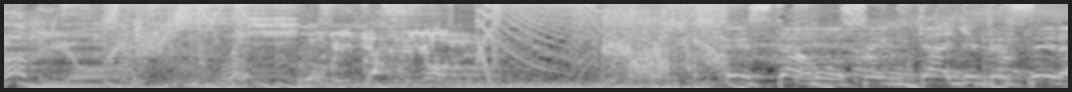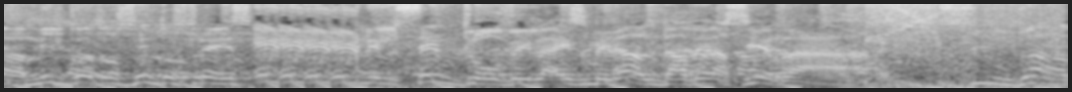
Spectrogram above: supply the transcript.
radio. Ubicación. Estamos en calle Tercera, 1403, en el centro de la Esmeralda de la Sierra. Ciudad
